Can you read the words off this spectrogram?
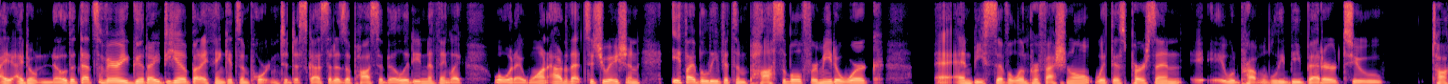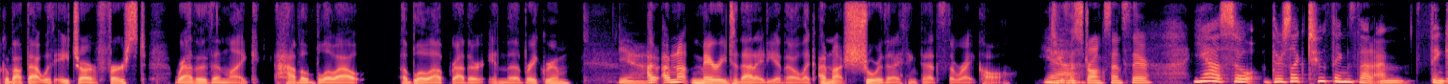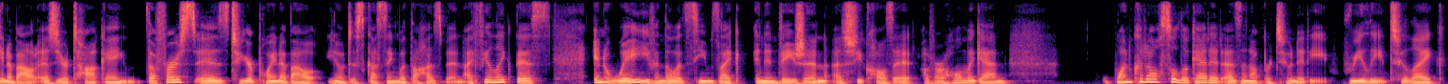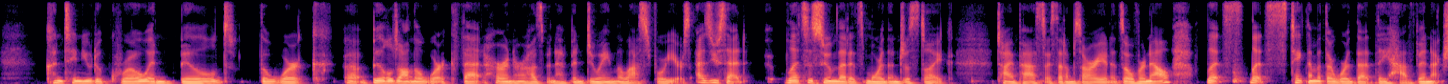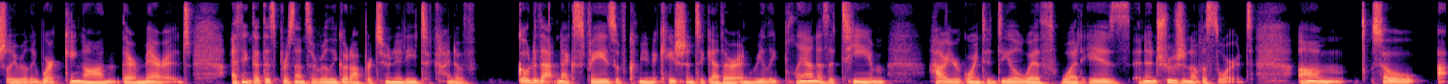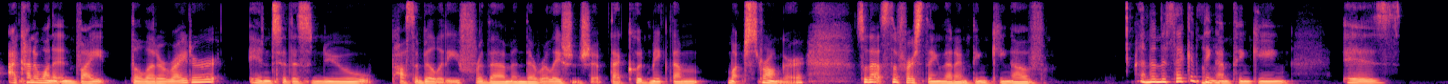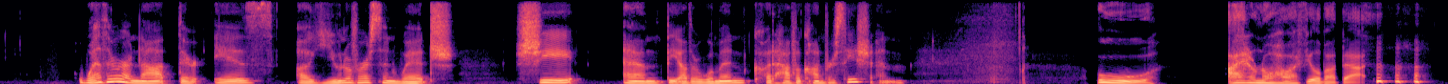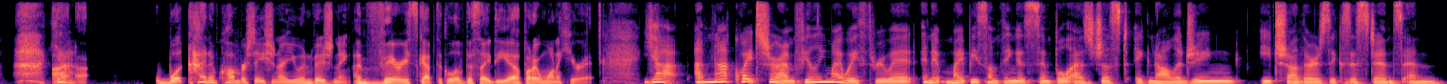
I, I don't know that that's a very good idea, but I think it's important to discuss it as a possibility and to think like, what would I want out of that situation? If I believe it's impossible for me to work and be civil and professional with this person, it would probably be better to talk about that with HR first rather than like have a blowout, a blow up rather in the break room. yeah. I, I'm not married to that idea though. Like I'm not sure that I think that's the right call. yeah. Do you have a strong sense there? Yeah, so there's like two things that I'm thinking about as you're talking. The first is to your point about, you know, discussing with the husband. I feel like this in a way even though it seems like an invasion as she calls it of her home again, one could also look at it as an opportunity really to like continue to grow and build the work, uh, build on the work that her and her husband have been doing the last four years. As you said, let's assume that it's more than just like time passed. I said I'm sorry and it's over now. Let's let's take them at their word that they have been actually really working on their marriage. I think that this presents a really good opportunity to kind of go to that next phase of communication together and really plan as a team how you're going to deal with what is an intrusion of a sort. Um, so I, I kind of want to invite the letter writer into this new possibility for them and their relationship that could make them much stronger. So that's the first thing that I'm thinking of. And then the second thing mm-hmm. I'm thinking is whether or not there is a universe in which she and the other woman could have a conversation. Ooh, I don't know how I feel about that. Yeah. I- what kind of conversation are you envisioning? I'm very skeptical of this idea, but I want to hear it. Yeah, I'm not quite sure. I'm feeling my way through it. And it might be something as simple as just acknowledging each other's existence and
